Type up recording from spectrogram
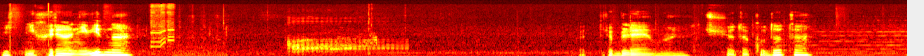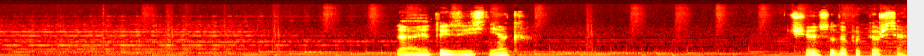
Здесь ни хрена не видно. Потребляемое что-то куда-то. Да, это известняк. Че я сюда поперся?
